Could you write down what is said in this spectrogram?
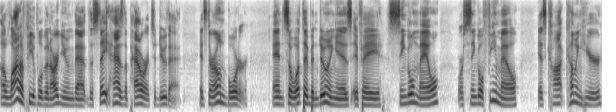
a lot of people have been arguing that the state has the power to do that. It's their own border. And so what they've been doing is if a single male or single female is caught coming here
